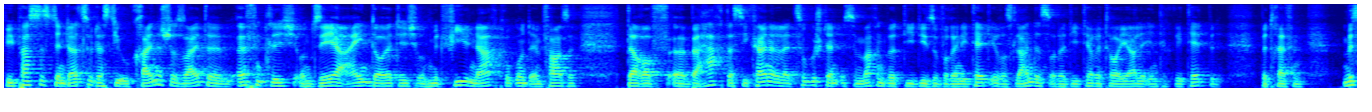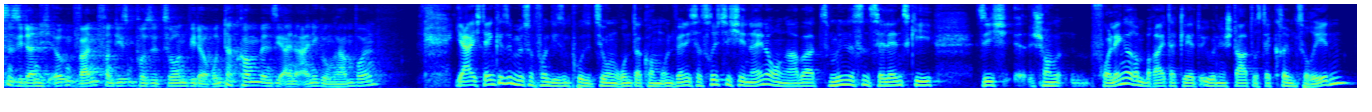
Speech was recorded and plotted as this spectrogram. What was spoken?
Wie passt es denn dazu, dass die ukrainische Seite öffentlich und sehr eindeutig und mit viel Nachdruck und Emphase darauf äh, beharrt, dass sie keinerlei Zugeständnisse machen wird, die die Souveränität ihres Landes oder die territoriale Integrität be betreffen? Müssen Sie dann nicht irgendwann von diesen Positionen wieder runterkommen, wenn Sie eine Einigung haben wollen? Ja, ich denke, sie müssen von diesen Positionen runterkommen. Und wenn ich das richtig in Erinnerung habe, hat zumindest Zelensky sich äh, schon vor längerem bereit erklärt, über den Status der Krim zu reden.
